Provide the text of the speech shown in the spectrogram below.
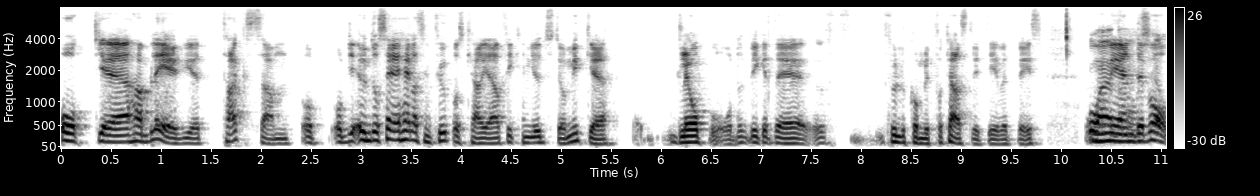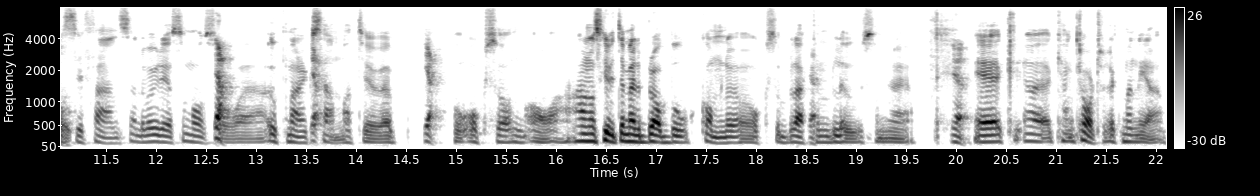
Och eh, han blev ju ett tacksamt och, och under hela sin fotbollskarriär fick han ju utstå mycket glåpord, vilket är fullkomligt förkastligt givetvis. Och Men även det var... Chelsea-fansen, det var ju det som var så ja. uppmärksammat ja. ju. Ja. Och också, och han har skrivit en väldigt bra bok om det också, Black ja. and Blue, som jag ja. kan klart rekommendera.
